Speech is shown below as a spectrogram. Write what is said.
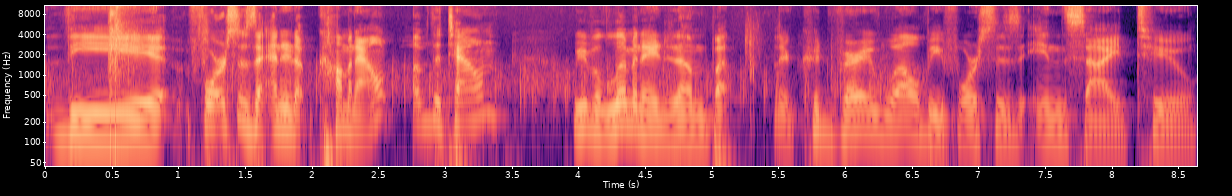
the forces that ended up coming out of the town, we've eliminated them, but there could very well be forces inside too.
